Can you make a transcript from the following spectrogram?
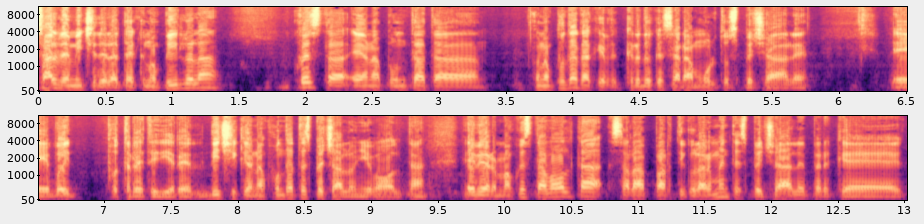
Salve amici della Tecnopillola, questa è una puntata, una puntata che credo che sarà molto speciale. E voi potrete dire, dici che è una puntata speciale ogni volta, è vero, ma questa volta sarà particolarmente speciale perché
